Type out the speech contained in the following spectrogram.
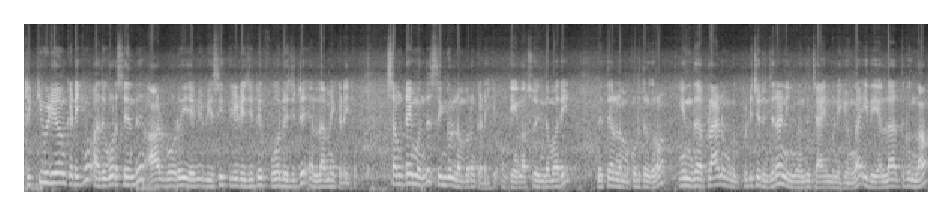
ட்ரிக்கி வீடியோவும் கிடைக்கும். அது கூட சேர்ந்து all board ABBC three digit four digit எல்லாமே கிடைக்கும். சம்டைம் வந்து சிங்கிள் நம்பரும் கிடைக்கும். ஓகேங்களா ஸோ இந்த மாதிரி மெத்தட் நம்ம கொடுத்துருக்குறோம். இந்த பிளான் உங்களுக்கு பிடிச்சிருந்துச்சுன்னா நீங்கள் வந்து ஜாயின் பண்ணிக்கோங்க. இது எல்லாத்துக்கும் தான்.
